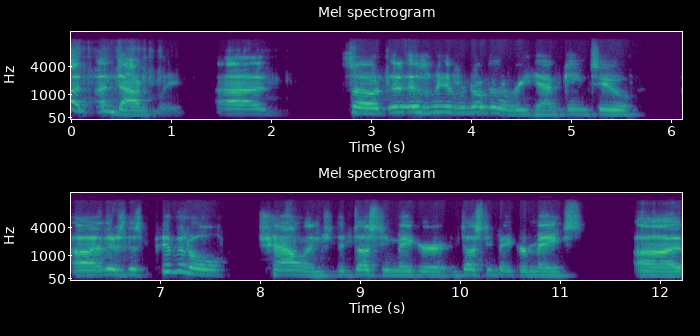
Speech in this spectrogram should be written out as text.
Un- undoubtedly. Uh, so as we as we go through the recap, game two, uh, there's this pivotal challenge that Dusty Maker Dusty Baker makes uh,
